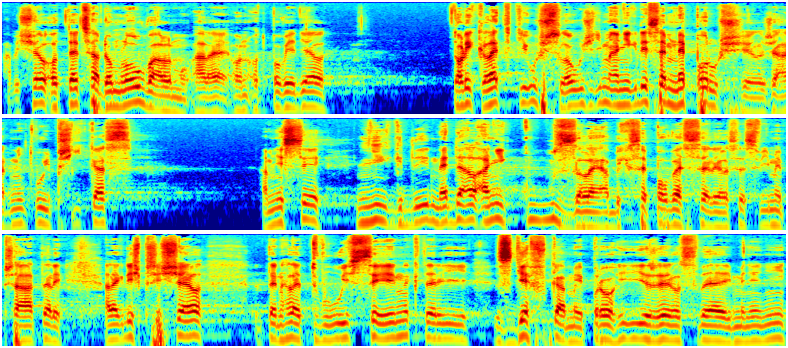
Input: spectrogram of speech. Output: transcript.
A vyšel otec a domlouval mu, ale on odpověděl, tolik let ti už sloužím a nikdy jsem neporušil žádný tvůj příkaz a mě si nikdy nedal ani kůzle, abych se poveselil se svými přáteli. Ale když přišel tenhle tvůj syn, který s děvkami prohýřil své jmění,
